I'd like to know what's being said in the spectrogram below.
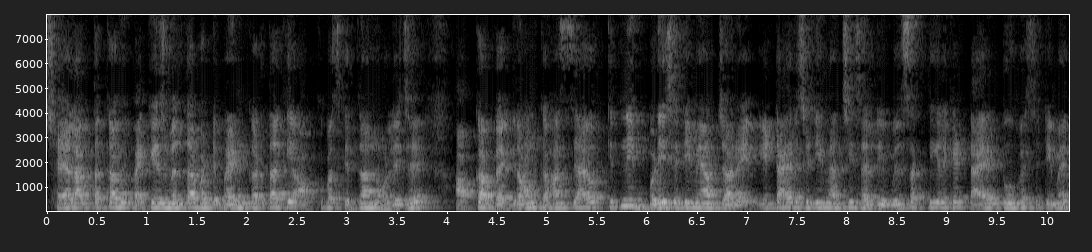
छह लाख तक का भी पैकेज मिलता है बट डिपेंड करता है कि आपके पास कितना नॉलेज है, आपका बैकग्राउंड कहाँ से आया और कितनी बड़ी सिटी में आप जा रहे हैं। ए टायर सिटी में अच्छी सैलरी मिल सकती है, लेकिन टायर टू में सिटी में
